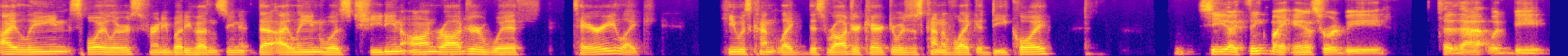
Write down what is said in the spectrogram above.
Eileen, spoilers for anybody who hasn't seen it, that Eileen was cheating on Roger with Terry. Like he was kind of like this Roger character was just kind of like a decoy. See, I think my answer would be to that would be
